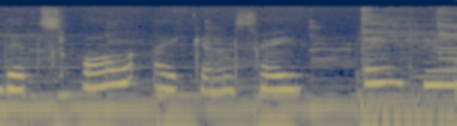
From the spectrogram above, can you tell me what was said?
That's all I can say. Thank you.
